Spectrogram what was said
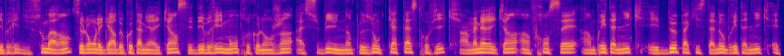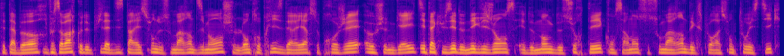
débris du sous-marin. Selon les gardes-côtes américains, ces débris montrent que l'engin a subi une implosion catastrophique. Un Américain, un Français, un Britannique et deux Pakistano-Britanniques étaient à bord. Il faut savoir que depuis la disparition du sous-marin dimanche, l'entreprise derrière ce projet, Ocean Gate, est accusée de négligence et de manque de sûreté concernant ce sous-marin d'exploration touristique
